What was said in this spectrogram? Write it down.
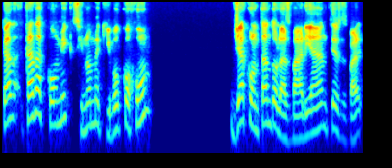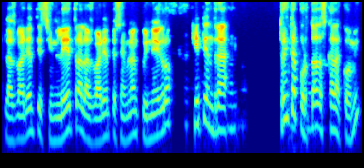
Cada, cada cómic, si no me equivoco, Hum, ya contando las variantes, las, va- las variantes sin letra, las variantes en blanco y negro, ¿qué tendrá? ¿30 portadas cada cómic?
